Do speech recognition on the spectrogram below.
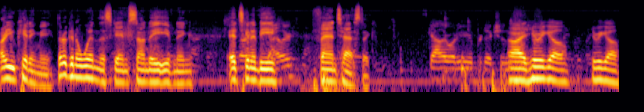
Are you kidding me? They're going to win this game Sunday evening. It's going to be fantastic. Skyler, what are your predictions? All right, here we go. Here we go.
